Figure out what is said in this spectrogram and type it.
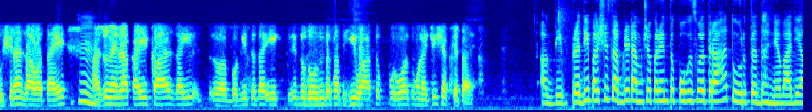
उशिरा धावत आहे. अजून याला काही काळ जाईल बघितलं तर एक ते दोन तासात ही वाहतूक पूर्ववत होण्याची शक्यता आहे. अगदी. प्रदीप अशीच अपडेट आमच्यापर्यंत पोहोचवत राहा. तूर्त धन्यवाद या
